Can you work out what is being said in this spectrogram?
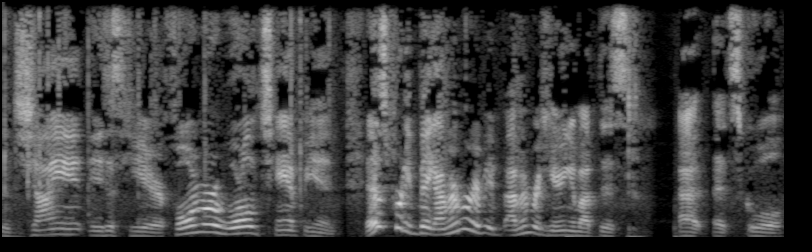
The Giant is here, former world champion. It was pretty big. I remember. I remember hearing about this at at school.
